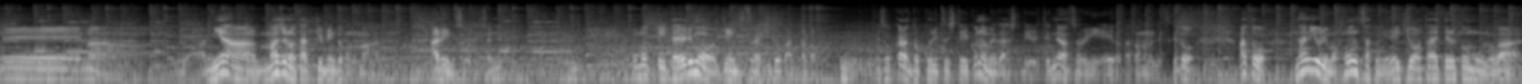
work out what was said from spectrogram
でまあ魔女の宅急便とかもまあある意味そうですよね思っていたよりも現実がひどかったと。うん。でそこから独立していくのを目指している点ではそういう映画かと思うんですけどあと何よりも本作に影響を与えていると思うのが、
